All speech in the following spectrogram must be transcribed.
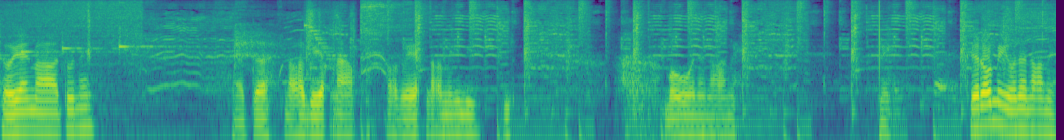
So yan mga tunay. At uh, nakagayak na ako. Nakagayak na kami ni Missy. Mauuna na kami. Okay. Pero may una na kami.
